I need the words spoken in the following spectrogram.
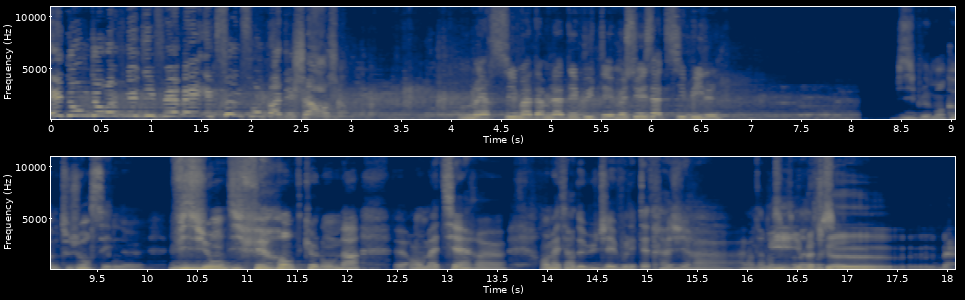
et donc de revenus différés et que ce ne sont pas des charges. Merci Madame la députée. Monsieur Isaac Sibyl. Visiblement, comme toujours, c'est une vision différente que l'on a euh, en, matière, euh, en matière de budget. Vous voulez peut-être réagir à, l'intervention de Sandrine parce que bah,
